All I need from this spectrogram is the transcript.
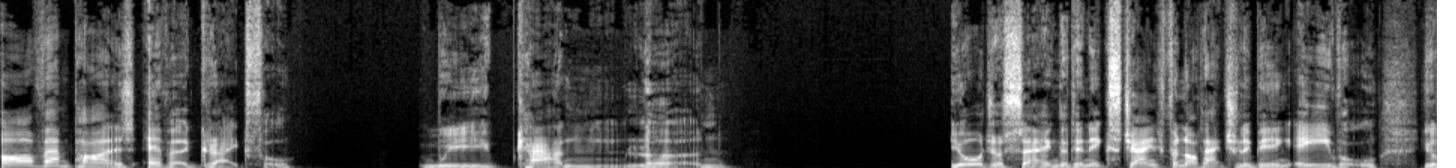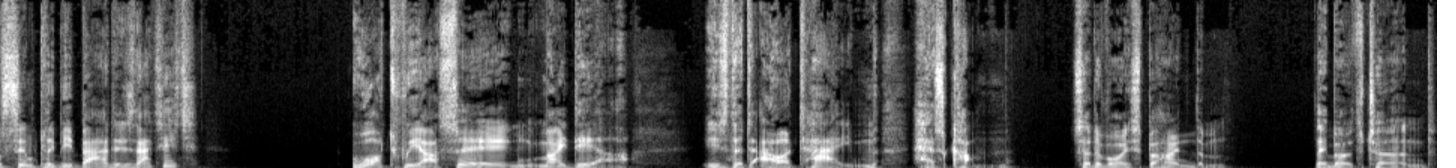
Are vampires ever grateful? We can learn. You're just saying that in exchange for not actually being evil, you'll simply be bad, is that it? What we are saying, my dear, is that our time has come, said a voice behind them. They both turned.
